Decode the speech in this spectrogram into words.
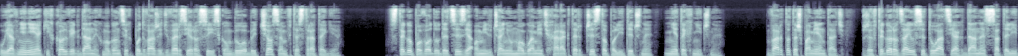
Ujawnienie jakichkolwiek danych mogących podważyć wersję rosyjską byłoby ciosem w tę strategię. Z tego powodu decyzja o milczeniu mogła mieć charakter czysto polityczny, nie techniczny. Warto też pamiętać, że w tego rodzaju sytuacjach dane z satelit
